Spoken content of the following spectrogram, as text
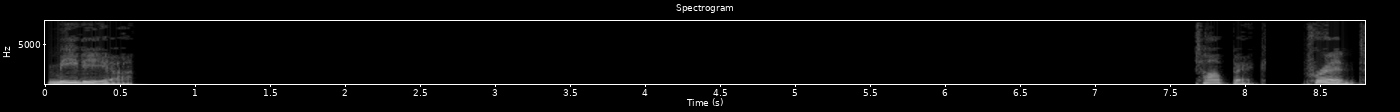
Media Print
